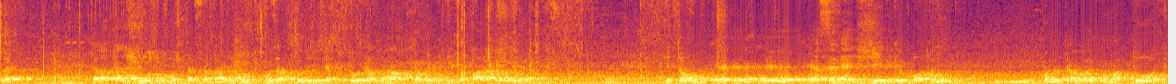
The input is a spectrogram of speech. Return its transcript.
ela, ela tá junto com os personagens, junto com os atores o tempo todo. Ela não é uma câmera que fica parada olhando. Então, é, é, essa energia que eu boto no, quando eu trabalho como ator,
